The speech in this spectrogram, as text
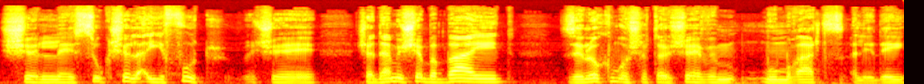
של אה, סוג של עייפות. שאדם יושב בבית, זה לא כמו שאתה יושב ומומרץ על ידי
